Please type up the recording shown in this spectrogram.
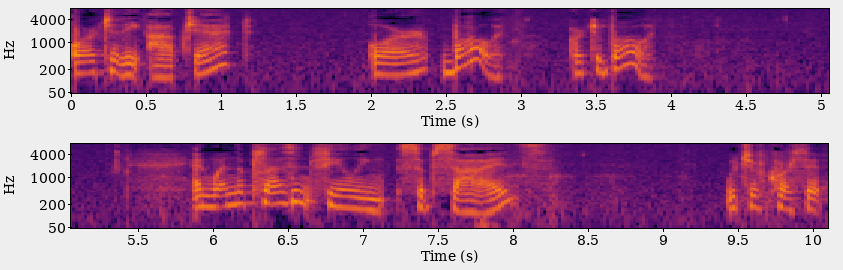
or to the object or both or to both. And when the pleasant feeling subsides, which of course it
